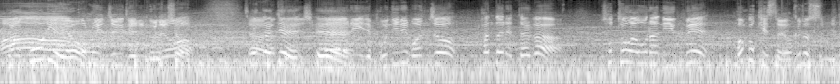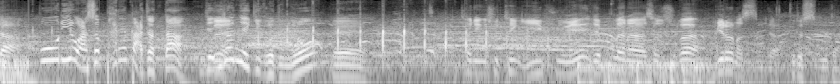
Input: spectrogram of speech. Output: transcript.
아, 골이에요. 골로 인정이 되는군요. 그렇죠. 자, 그러니까 이제, 심판이 이제 본인이 먼저 판단했다가 소통하고 난 이후에 번복했어요. 그렇습니다. 볼이 와서 팔에 맞았다. 이제 네. 이런 얘기거든요. 예, 터닝 슈팅 이후에 이제 플라나 선수가 밀어넣습니다. 그렇습니다.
